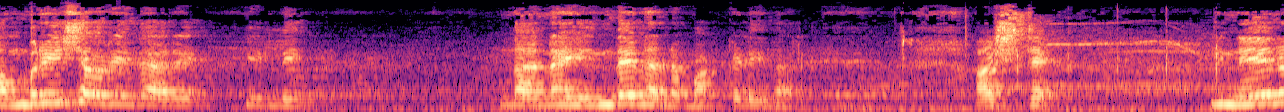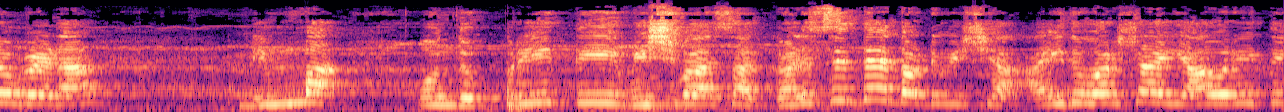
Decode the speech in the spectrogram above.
ಅಂಬರೀಷ್ ಅವರಿದ್ದಾರೆ ಇಲ್ಲಿ. ನನ್ನ ಹಿಂದೆ ನನ್ನ ಮಕ್ಕಳಿದ್ದಾರೆ. ಅಷ್ಟೇ. ಇನ್ನೇನು ಬೇಡ. ನಿಮ್ಮ ಒಂದು ಪ್ರೀತಿ, ವಿಶ್ವಾಸ ಗಳಿಸಿದ್ದೇ ದೊಡ್ಡ ವಿಷಯ. ಐದು ವರ್ಷ ಯಾವ ರೀತಿ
